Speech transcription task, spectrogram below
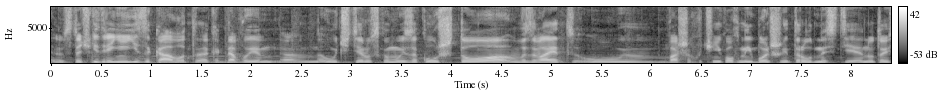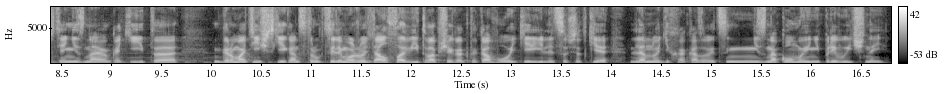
С точки зрения языка, вот э, когда вы э, учите русскому языку, что вызывает у ваших учеников наибольшие трудности? Ну, то есть, я не знаю, какие-то грамматические конструкции, или, может быть, алфавит вообще как таковой, кириллица все-таки для многих оказывается незнакомой и непривычной.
